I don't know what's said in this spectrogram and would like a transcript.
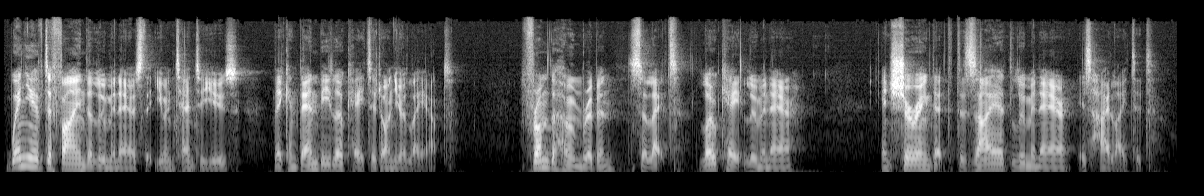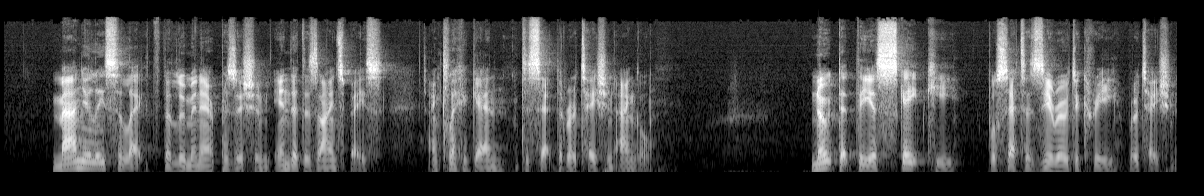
When you have defined the luminaires that you intend to use, they can then be located on your layout. From the Home ribbon, select Locate Luminaire, ensuring that the desired luminaire is highlighted. Manually select the luminaire position in the design space and click again to set the rotation angle. Note that the Escape key will set a zero degree rotation.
